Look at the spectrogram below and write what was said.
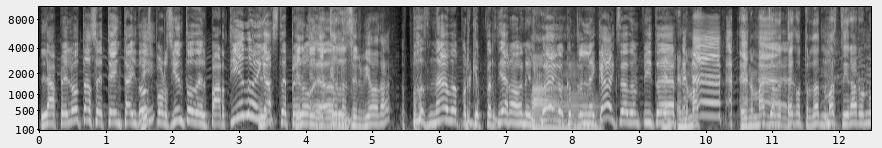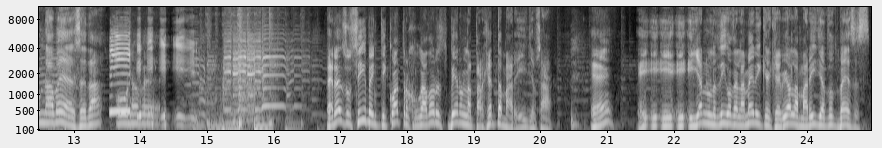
la pelota 72% del partido, y gaste, pero. ¿Y- y de qué eh, le sirvió, da? Pues nada, porque perdieron el Ah. juego contra el Necaxa, don Peter. Y nomás, nomás yo le tengo otro dato. Nomás tiraron una vez, ¿se da? Una vez. Pero eso sí, 24 jugadores vieron la tarjeta amarilla, o sea, ¿eh? Y, y- y- y ya no le digo del América que vio la amarilla dos veces,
